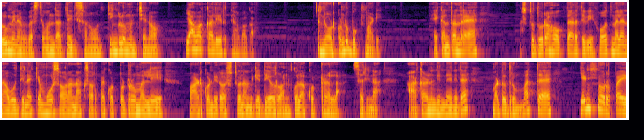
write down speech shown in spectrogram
ರೂಮಿನ ವ್ಯವಸ್ಥೆ ಒಂದು ಹದಿನೈದು ದಿವಸನೋ, ಒಂದು ತಿಂಗಳು ಮುಂಚೆನೋ, ಯಾವಾಗ ಖಾಲಿ ಇರುತ್ತೆ ಆವಾಗ ನೋಡಿಕೊಂಡು ಬುಕ್ ಮಾಡಿ. ಯಾಕಂತಂದರೆ ಅಷ್ಟು ದೂರ ಹೋಗ್ತಾ ಇರ್ತೀವಿ. ಹೋದ್ಮೇಲೆ ನಾವು ದಿನಕ್ಕೆ ಮೂರು ಸಾವಿರ, ನಾಲ್ಕು ಸಾವಿರ ರೂಪಾಯಿ ಕೊಟ್ಬಿಟ್ಟು ರೂಮಲ್ಲಿ ಮಾಡ್ಕೊಂಡಿರೋಷ್ಟು ನಮಗೆ ದೇವರು ಅನುಕೂಲ ಕೊಟ್ಟರಲ್ಲ ಸರಿನಾ? ಆ ಕಾರಣದಿಂದ ಏನಿದೆ? ಮಟ್ಟಿದ್ರು ಮತ್ತು ಎಂಟುನೂರು ರೂಪಾಯಿ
